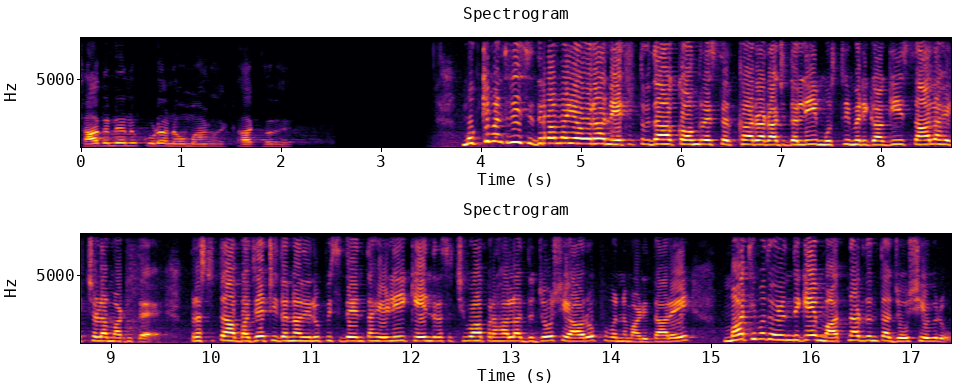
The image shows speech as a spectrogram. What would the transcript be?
ಸಾಧನೆಯೂ ಕೂಡ ನಾವು ಮಾಡೋಕ್ಕಾಗ್ತದೆ ಮುಖ್ಯಮಂತ್ರಿ ಸಿದ್ದರಾಮಯ್ಯ ಅವರ ನೇತೃತ್ವದ ಕಾಂಗ್ರೆಸ್ ಸರ್ಕಾರ ರಾಜ್ಯದಲ್ಲಿ ಮುಸ್ಲಿಮರಿಗಾಗಿ ಸಾಲ ಹೆಚ್ಚಳ ಮಾಡಿದೆ. ಪ್ರಸ್ತುತ ಬಜೆಟ್ ಇದನ್ನು ನಿರೂಪಿಸಿದೆ ಅಂತ ಹೇಳಿ ಕೇಂದ್ರ ಸಚಿವ ಪ್ರಹ್ಲಾದ್ ಜೋಶಿ ಆರೋಪವನ್ನು ಮಾಡಿದ್ದಾರೆ. ಮಾಧ್ಯಮದವರೊಂದಿಗೆ ಮಾತನಾಡಿದಂತ ಜೋಶಿ ಅವರು,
